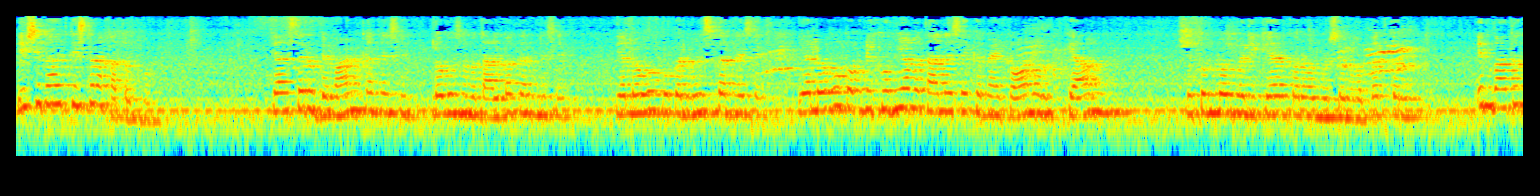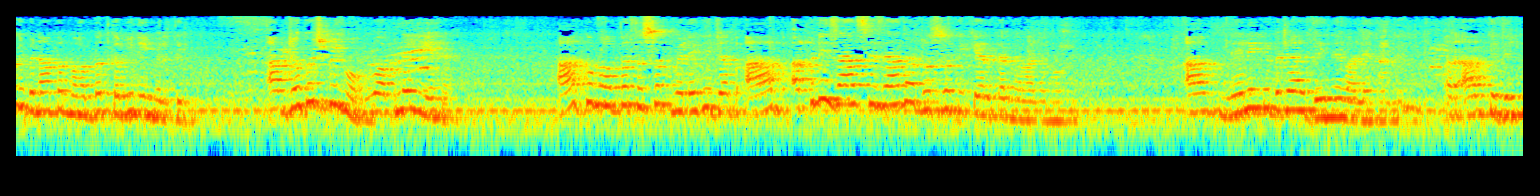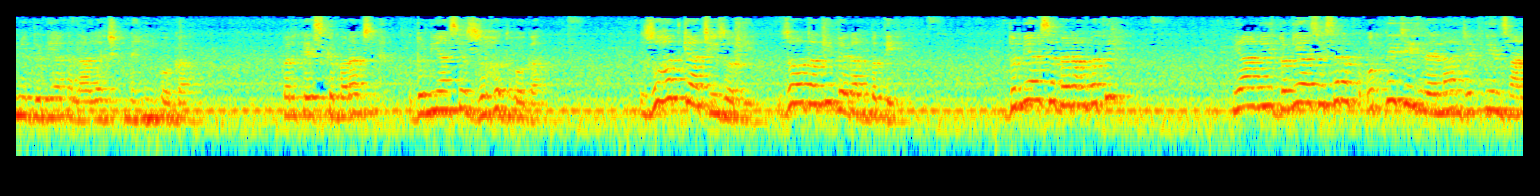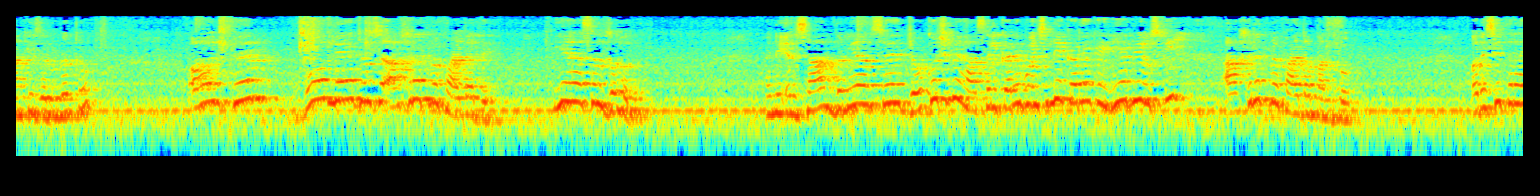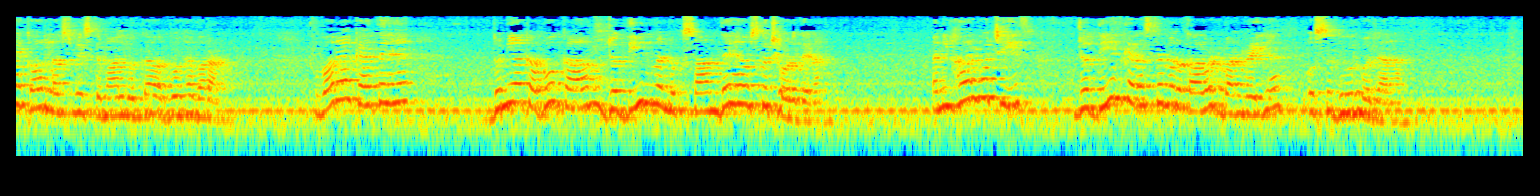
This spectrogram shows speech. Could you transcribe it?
یہ شکایت کس طرح ختم ہو؟ کیا صرف ڈیمانڈ کرنے سے، لوگوں سے مطالبہ کرنے سے، یا لوگوں کو کنوینس کرنے سے، یا لوگوں کو اپنی خوبیاں بتانے سے کہ میں کون اور کیا ہوں؟ کہ تم لوگ میری کیئر کرو مجھ سے محبت کرو۔ ان باتوں کی بنا پر محبت کبھی نہیں ملتی۔ آپ جو کچھ بھی ہو وہ اپنے لیے ہے آپ کو محبت اس وقت ملے گی جب آپ اپنی ذات سے زیادہ دوسروں کی کیئر کرنے والے ہوں گے۔ آپ لینے کے بجائے دینے والے ہوں گے۔ اور آپ کے دل میں دنیا کا لالچ نہیں ہوگا، بلکہ اس کے برعکس دنیا سے زہد ہوگا۔ زہد کیا چیز ہوتی؟ زہد ہوتی بے رغبتی۔ دنیا سے بے رغبتی؟ یعنی دنیا سے صرف اتنی چیز لینا جتنی انسان کی ضرورت ہو، اور پھر وہ لے جو اسے آخرت میں فائدہ دے۔ یہ ہے اصل زہد یعنی انسان دنیا سے جو کچھ بھی حاصل کرے، وہ اس لیے کرے کہ یہ بھی اس کی آخرت میں فائدہ مند ہو۔ اور اسی طرح ایک اور لفظ بھی استعمال ہوتا ہے اور وہ ہے ورا ورا کہتے ہیں، دنیا کا وہ کام جو دین میں نقصان دہ ہے، اس کو چھوڑ دینا۔ یعنی ہر وہ چیز جو دین کے رستے میں رکاوٹ بن رہی ہے، اس سے دور ہو جانا۔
